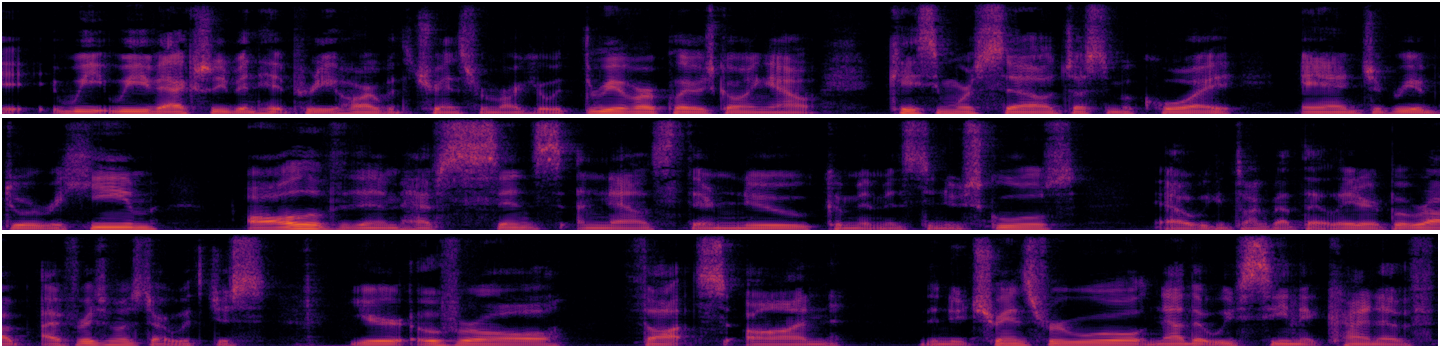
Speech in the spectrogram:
it, we, we've actually been hit pretty hard with the transfer market with three of our players going out Casey Morsell, Justin McKoy, and Jabri Abdur Rahim. All of them have since announced their new commitments to new schools. Uh, we can talk about that later. But Rob, I first want to start with just your overall thoughts on the new transfer rule. Now that we've seen it kind of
